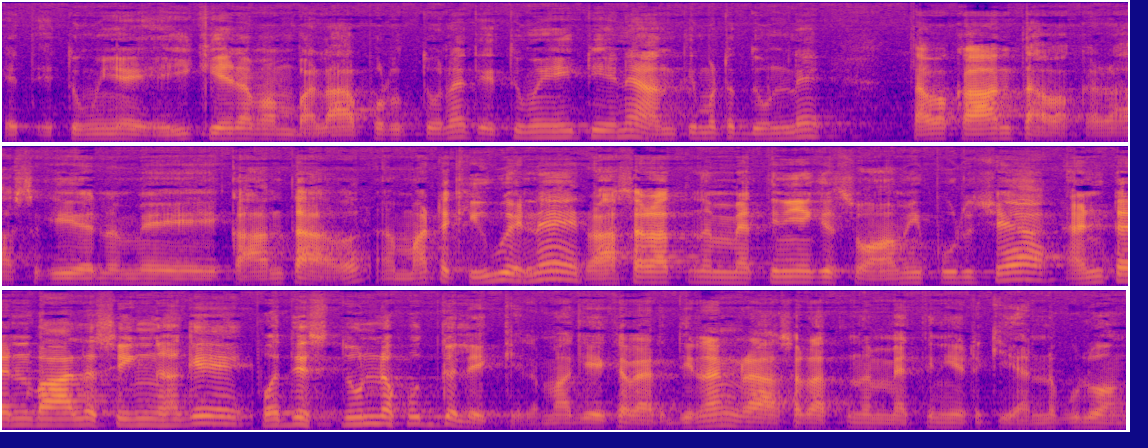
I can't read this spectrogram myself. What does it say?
එත් එතුමිය එයි කියලා මම බලාපොරොත්තු වුණා. එතුමිය හිටියේ නෑ අන්තිමට දුන්නේ තව කාන්තාවක් රාස කියන මේ කාන්තාව මට කිව්වේ නෑ රාසරත්න මැතිනියගේ ස්වාමි පුරුෂයා ඇන්ටන් බාලසිංහගේ උපදෙස් දුන්න පුද්ගලෙක් කියලා. මගේ එක වැරදි නම් රාසරත්න මැතිනියට කියන්න පුළුවන්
